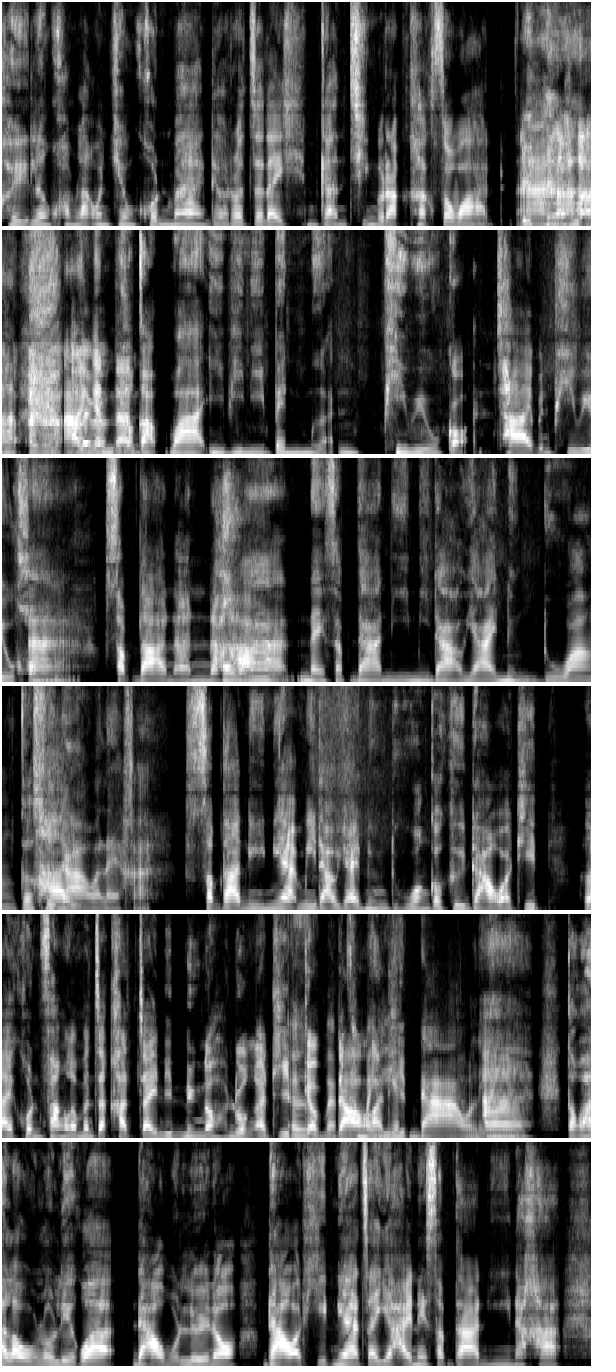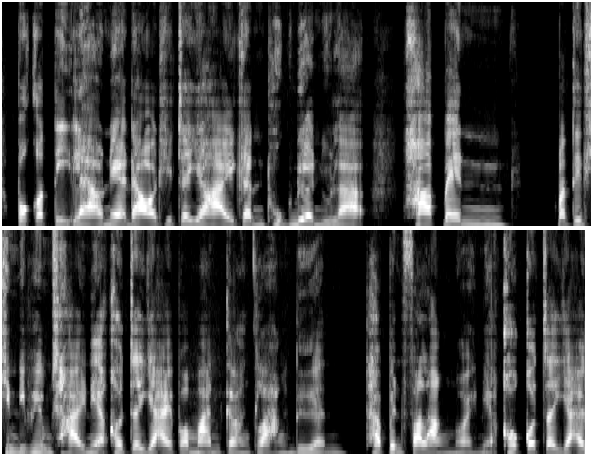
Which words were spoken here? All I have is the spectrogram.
เฮ้ยเรื่องความรักมันเข้มข้นมาก เดี๋ยวเราจะได้เห็นการชิงรักหักสวัสดอ่าอะไรแบบนั้นเท่ากับว่า EP นี้เป็นเหมือนพรีวิวก่อนใช่เป็นพรีวิวของอ่าสัปดาห์นั้นนะเพราะคะว่าในสัปดาห์นี้มีดาวย้ายหนึ่งดวงก็คือใช่ดาวอะไรคะ สัปดาห์นี้เนี่ยมีดาวย้ายหนึ่งดวงก็คือดาวอาทิตย์ หลายคนฟังแล้วมันจะขัดใจนิดนึงเนาะดวงอาทิตย์เออกับแบบดาวทำไมอาเรีทิยตกย์ดาวอะไรอ่าเงี้ยแต่ว่าเราเราเรียกว่าดาวหมดเลยเนาะดาวอาทิตย์เนี่ยจะย้ายในสัปดาห์นี้นะคะ ปกติแล้วเนี่ยดาวอาทิตย์จะย้ายกันทุกเดือนอยู่แล้ว ถ้าเป็นปฏิทินที่พิมพ์ใช้เนี่ยเขาจะย้ายประมาณกลางกลางๆเดือน ถ้าเป็นฝรั่งหน่อยเนี่ยเขาก็จะย้าย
